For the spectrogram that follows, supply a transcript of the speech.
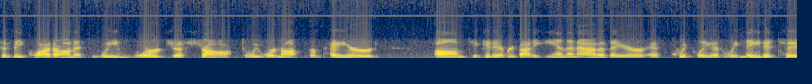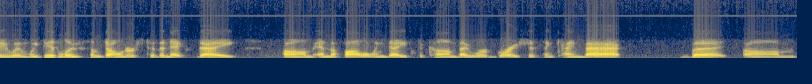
to be quite honest, we were just shocked. We were not prepared um, to get everybody in and out of there as quickly as we needed to. And we did lose some donors to the next day um, and the following days to come. They were gracious and came back. But um,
